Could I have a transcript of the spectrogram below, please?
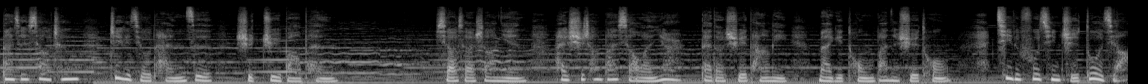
大家笑称这个酒坛子是聚宝盆。小小少年还时常把小玩意儿带到学堂里卖给同班的学童，气得父亲直跺脚。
